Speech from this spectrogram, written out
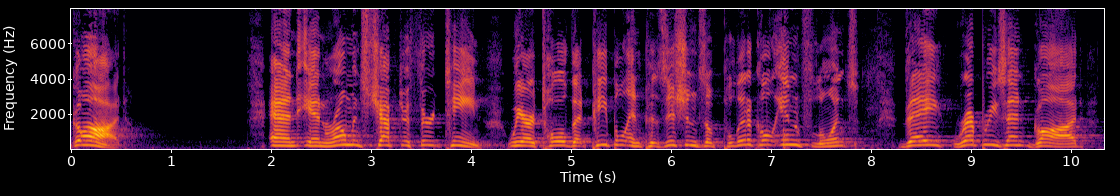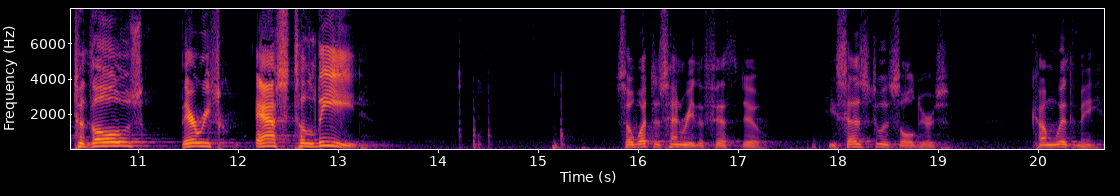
God. And in Romans chapter 13, we are told that people in positions of political influence, they represent God to those they're asked to lead. So what does Henry V do? He says to his soldiers, Come with me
